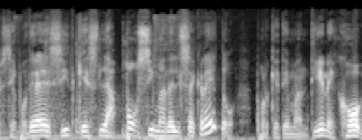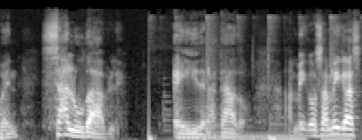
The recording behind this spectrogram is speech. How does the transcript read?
se podría decir que es la pócima del secreto, porque te mantiene joven, saludable e hidratado. Amigos, amigas,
